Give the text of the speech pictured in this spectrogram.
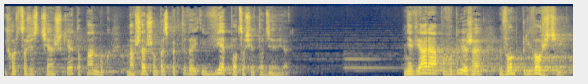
i choć coś jest ciężkie, to Pan Bóg ma szerszą perspektywę i wie, po co się to dzieje. Niewiara powoduje, że wątpliwości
